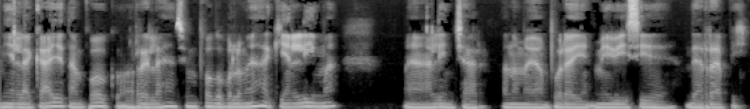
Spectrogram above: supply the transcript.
ni en la calle tampoco. Relájense un poco. Por lo menos aquí en Lima me van a linchar cuando me vean por ahí en mi bici de, de Rappi.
